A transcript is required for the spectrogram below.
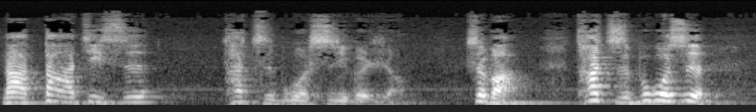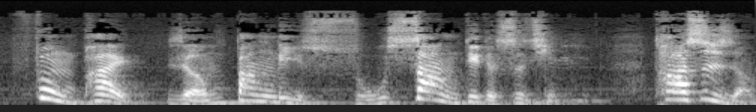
那大祭司他只不过是一个人，是吧？他只不过是奉派人办理赎上帝的事情。他是人，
